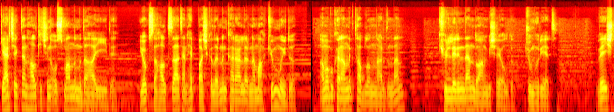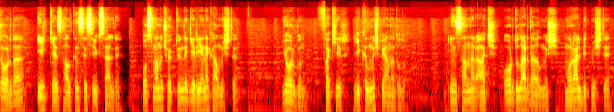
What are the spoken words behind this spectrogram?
Gerçekten halk için Osmanlı mı daha iyiydi? Yoksa halk zaten hep başkalarının kararlarına mahkum muydu? Ama bu karanlık tablonun ardından küllerinden doğan bir şey oldu. Cumhuriyet. Ve işte orada ilk kez halkın sesi yükseldi. Osmanlı çöktüğünde geriye ne kalmıştı? Yorgun, fakir, yıkılmış bir Anadolu. İnsanlar aç, ordular dağılmış, moral bitmişti.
